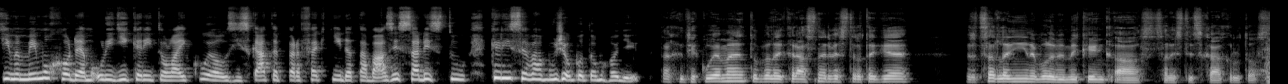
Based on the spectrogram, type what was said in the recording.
tím mimochodem u lidí, kteří to lajkují, získáte perfektní databázi sadistů, který se vám můžou potom hodit. Tak děkujeme, to byly krásné dvě strategie zrcadlení neboli mimicking a sadistická krutost.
